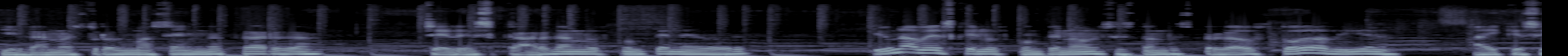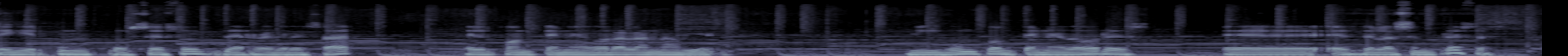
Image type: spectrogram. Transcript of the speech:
Llega a nuestro almacén la carga, se descargan los contenedores y una vez que los contenedores están descargados todavía hay que seguir con el proceso de regresar el contenedor a la naviera. Ningún contenedor es, eh, es de las empresas.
